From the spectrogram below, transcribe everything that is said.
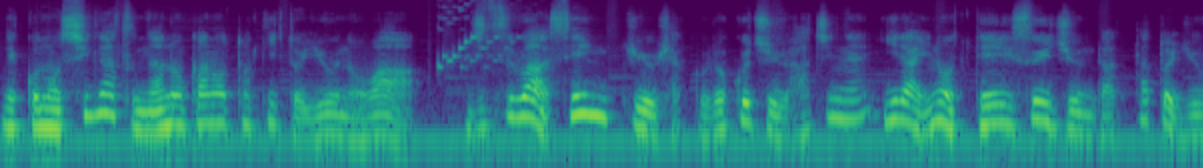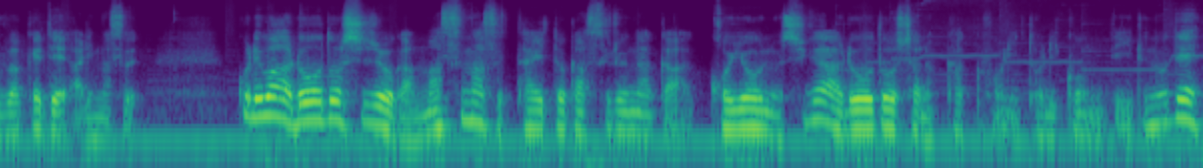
で、この4月7日の時というのは、実は1968年以来の低水準だったというわけであります。これは労働市場がますますタイト化する中、雇用主が労働者の確保に取り込んでいるので、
